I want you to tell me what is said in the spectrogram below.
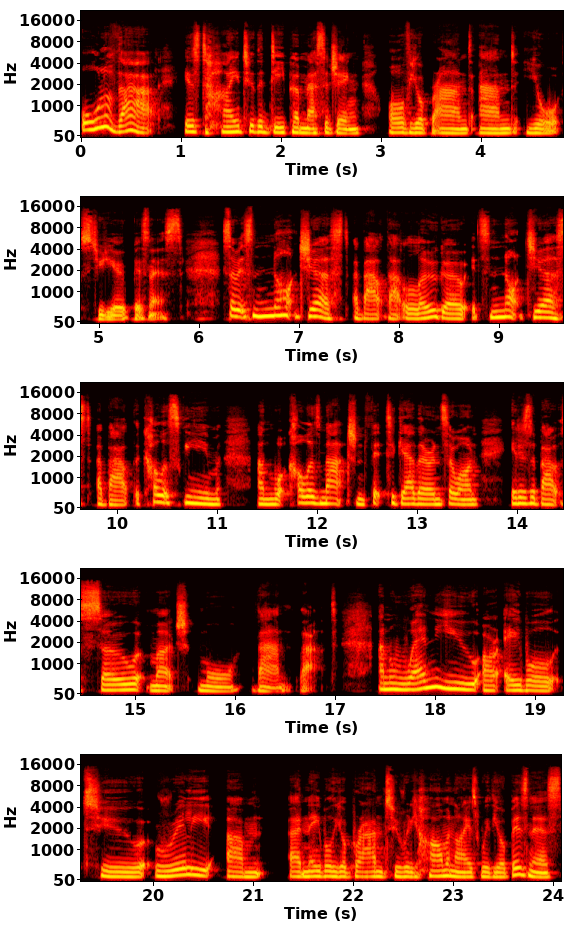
all of that is tied to the deeper messaging of your brand and your studio business. So it's not just about that logo. It's not just about the color scheme and what colors match and fit together and so on. It is about so much more than that. And when you are able to really um, enable your brand to really harmonize with your business,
